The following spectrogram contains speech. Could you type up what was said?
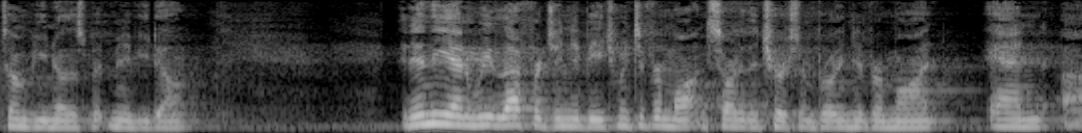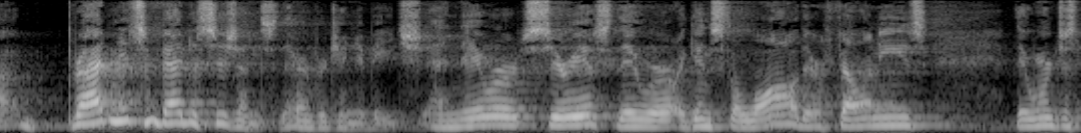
Some of you know this, but many of you don't. And in the end, we left Virginia Beach, went to Vermont, and started the church in Burlington, Vermont. And uh, Brad made some bad decisions there in Virginia Beach. And they were serious. They were against the law. They were felonies. They weren't just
